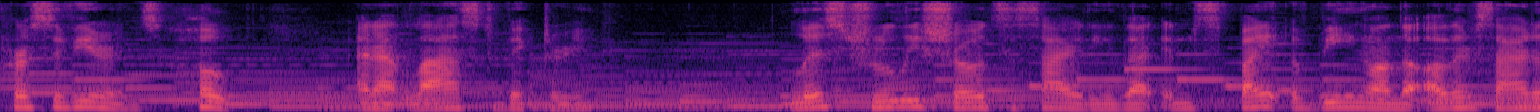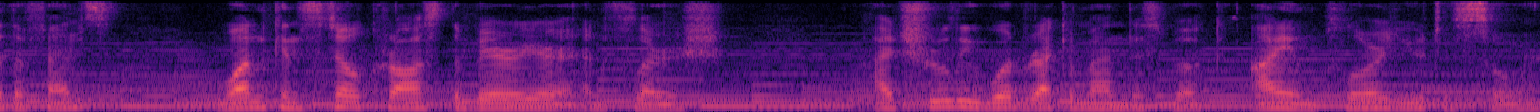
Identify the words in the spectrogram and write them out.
perseverance, hope, and at last victory. Liz truly showed society that in spite of being on the other side of the fence, one can still cross the barrier and flourish. I truly would recommend this book. I implore you to soar.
